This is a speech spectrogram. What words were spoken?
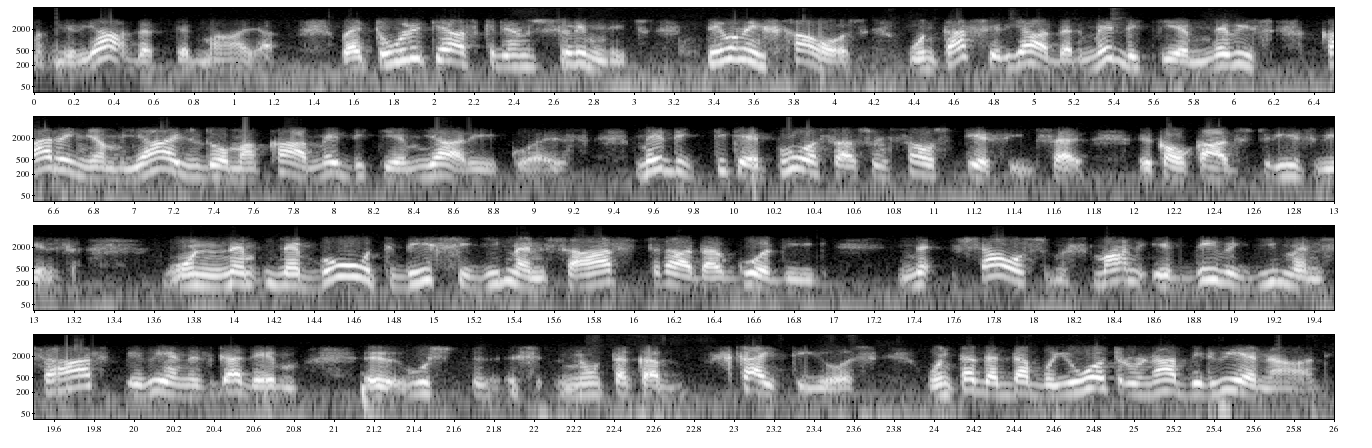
man ir jādara te mājā. Vai tūlīt jāskrien uz slimnīcu? Pilnīgs haos, un tas ir jādara mediķiem, nevis kariņam jāizdomā, kā mediķiem jārīkojas. Mediķi tikai plosās un savas tiesības eh, kaut kādas tur izvirza. Un ne, nebūt visi ģimenes ārsti strādā godīgi. Ne, šausmas, man ir divi ģimenes ārsti, vienas gadiem uh, uz, nu, skaitījos, un tagad dabūju otru, un abi ir vienādi.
